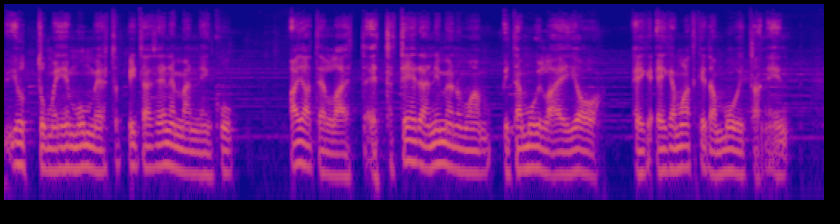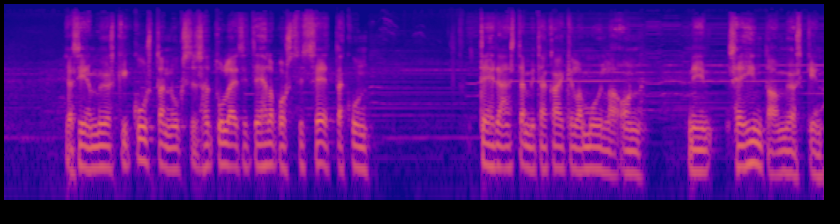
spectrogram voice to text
juttu, mihin mun mielestä pitäisi enemmän niin kuin ajatella, että, että tehdään nimenomaan mitä muilla ei ole, eikä, eikä matkita muita, niin ja siinä myöskin kustannuksissa tulee sitten helposti se, että kun tehdään sitä, mitä kaikilla muilla on, niin se hinta on myöskin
